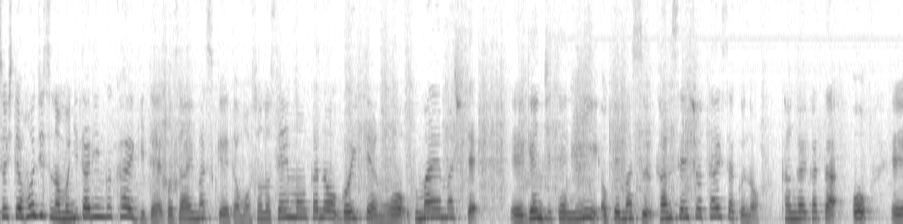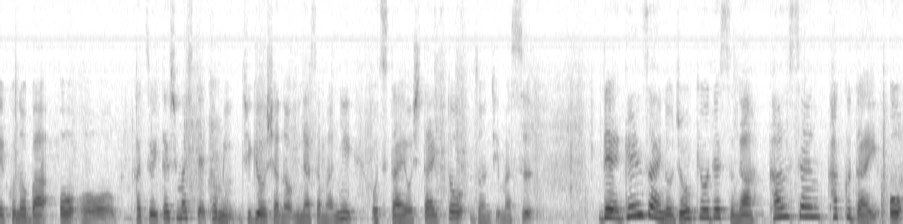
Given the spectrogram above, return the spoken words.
そして本日のモニタリング会議でございますけれども、その専門家のご意見を踏まえまして、現時点におけます感染症対策の考え方を、この場を活用いたしまして、都民、事業者の皆様にお伝えをしたいと存じます。で、現在の状況ですが、感染拡大を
